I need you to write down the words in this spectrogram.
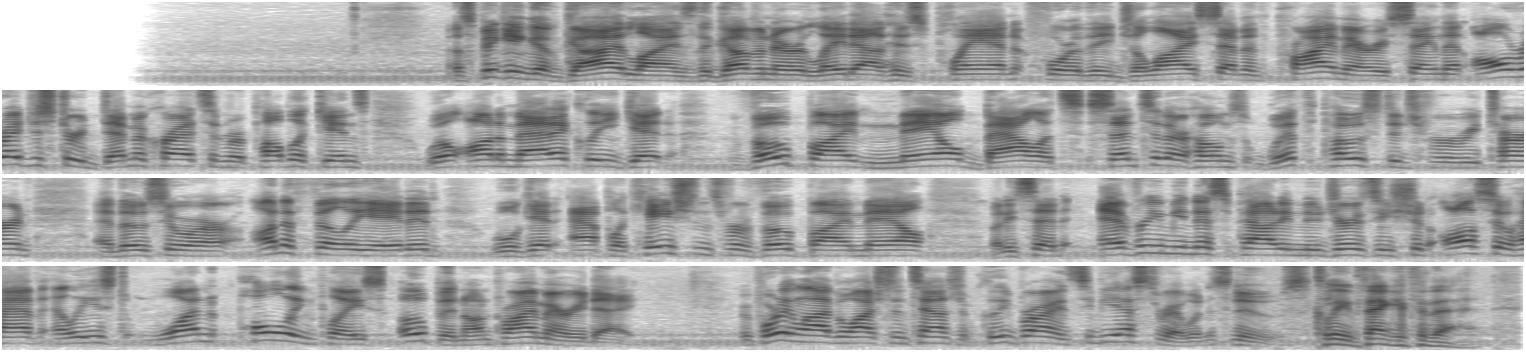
Now, speaking of guidelines, the governor laid out his plan for the July 7th primary, saying that all registered Democrats and Republicans will automatically get vote by mail ballots sent to their homes with postage for return, and those who are unaffiliated will get applications for vote by mail. But he said every municipality in New Jersey should also have at least one polling place open on primary day. Reporting live in Washington Township, Cleve Bryan, CBS 3 Eyewitness News. Cleve, thank you for that.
